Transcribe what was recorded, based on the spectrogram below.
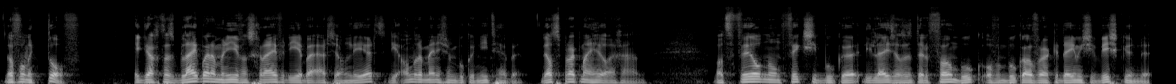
Dat vond ik tof. Ik dacht, dat is blijkbaar een manier van schrijven die je bij Artjan leert, die andere managementboeken niet hebben. Dat sprak mij heel erg aan. Wat veel non-fictieboeken die lezen als een telefoonboek of een boek over academische wiskunde,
